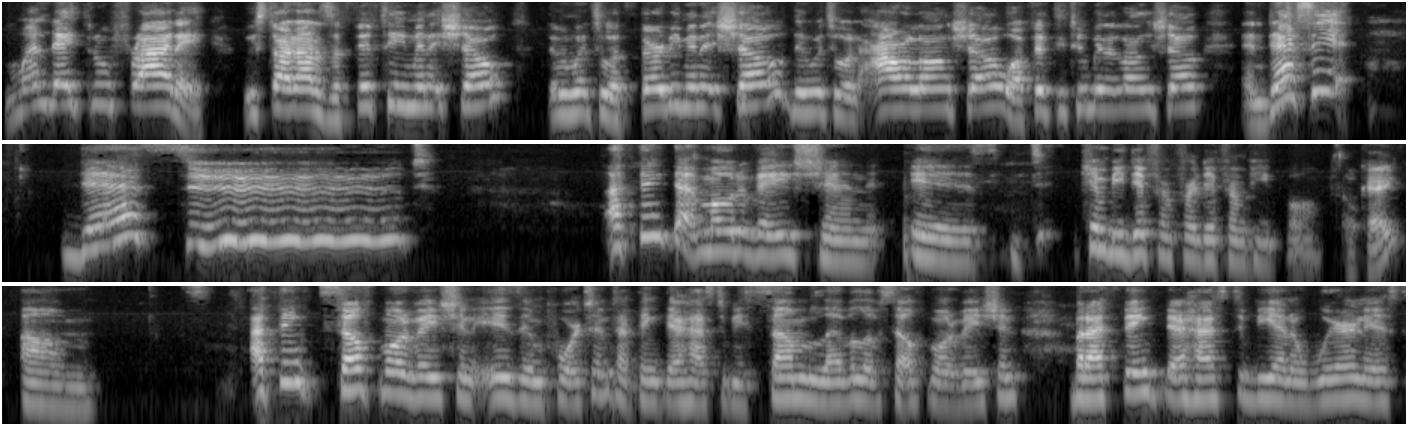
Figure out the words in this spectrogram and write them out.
Monday through Friday. We started out as a 15 minute show. Then we went to a 30 minute show. Then we went to an hour long show or 52 minute long show. And that's it. That's it. I think that motivation is can be different for different people. Okay. Um, I think self motivation is important. I think there has to be some level of self motivation, but I think there has to be an awareness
